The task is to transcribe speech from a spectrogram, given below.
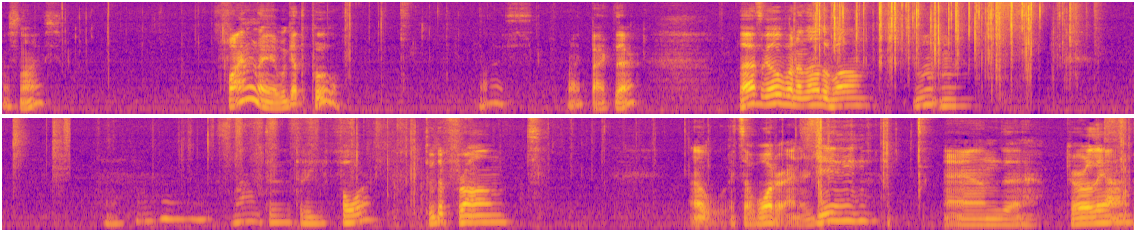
That's nice. Finally, we got the pool. Nice. Right back there. Let's go for another one. Mm -mm. One, two, three, four. To the front. Oh, it's a water energy. and uh, Curlia,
